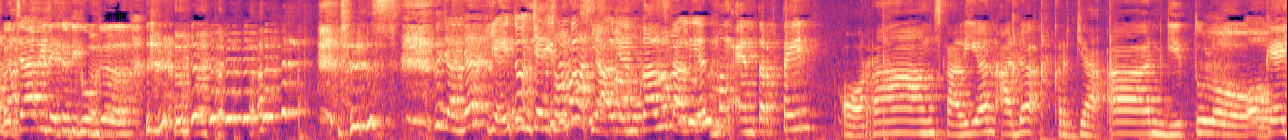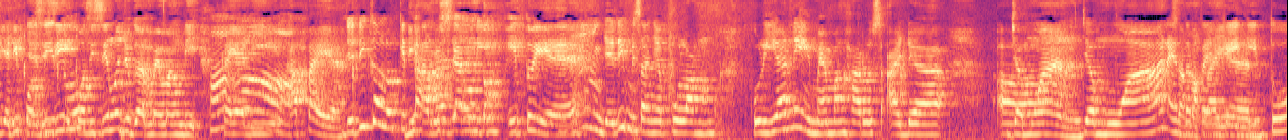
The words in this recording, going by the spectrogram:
Lo cari deh tuh di Google Terus Itu jangan ya itu kuncen itu sekalian, muka lu sekalian mengentertain orang sekalian ada kerjaan gitu loh Oke, jadi posisi tuh- posisi lo juga memang di Ah. kayak di apa ya? Jadi kalau kita diharuskan ada di- untuk itu ya. Hmm, jadi misalnya pulang kuliah nih memang harus ada uh, Jamuan. jamuan, Sama entertain kayak gitu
